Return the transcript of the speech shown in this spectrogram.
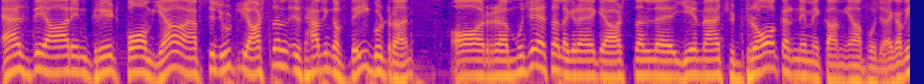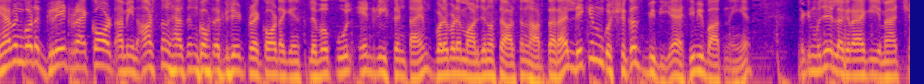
as they are in great form. Yeah, absolutely. Arsenal is having a very good run. और मुझे ऐसा लग रहा है कि आर्सनल ये मैच ड्रॉ करने में कामयाब हो जाएगा we haven't got a great record I mean Arsenal hasn't got a great record against Liverpool in recent times बड़े बड़े मार्जिनों से आर्सनल हारता रहा है लेकिन उनको शिकस्त भी दी है ऐसी भी बात नहीं है लेकिन मुझे लग रहा है कि ये मैच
